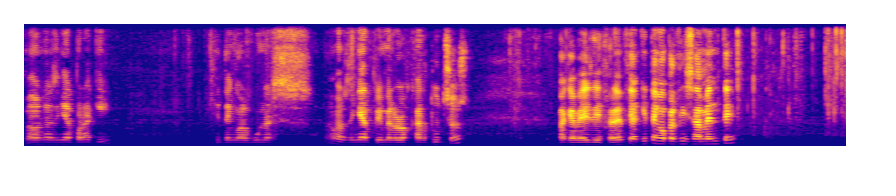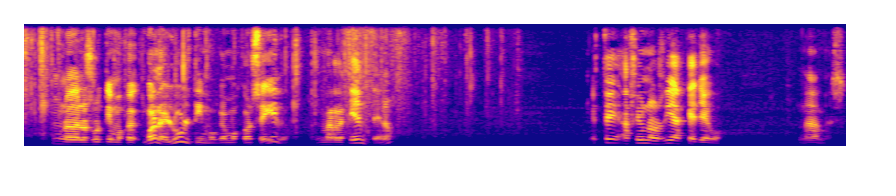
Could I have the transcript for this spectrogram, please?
Vamos a enseñar por aquí. Aquí tengo algunas. Vamos a enseñar primero los cartuchos. Para que veáis diferencia. Aquí tengo precisamente uno de los últimos que. Bueno, el último que hemos conseguido. El más reciente, ¿no? Este hace unos días que llegó. Nada más.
